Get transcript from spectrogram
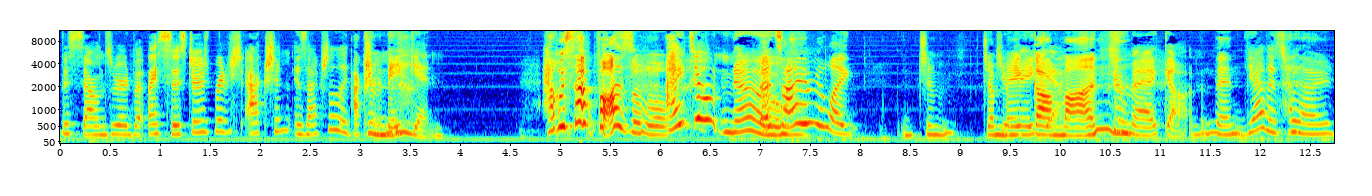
This sounds weird, but my sister's British accent is actually like action. Jamaican. How is that possible? I don't know. That's how I feel like Jam- Jamaica, Jamaica man. Jamaica. and then yeah, that's hello. What,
